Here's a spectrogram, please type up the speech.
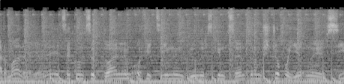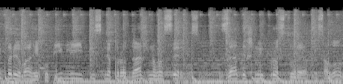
Armada є концептуальним офіційним дилерським центром, що поєднує всі переваги купівлі і післяпродажного сервісу, затишний просторий автосалон,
